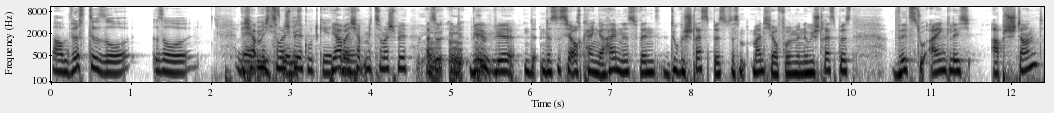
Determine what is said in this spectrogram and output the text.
Warum wirst du so, so ich habe mich zum Beispiel, geht, ja, aber ich habe mich zum Beispiel, also wir, wir, das ist ja auch kein Geheimnis, wenn du gestresst bist, das meine ich auch vorhin, wenn du gestresst bist, willst du eigentlich Abstand,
